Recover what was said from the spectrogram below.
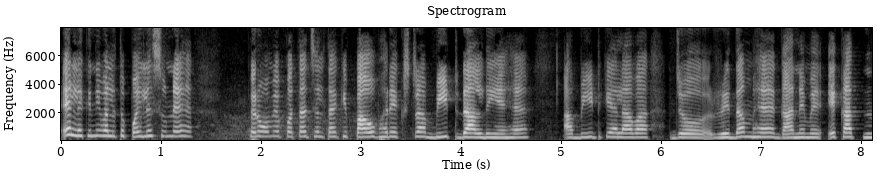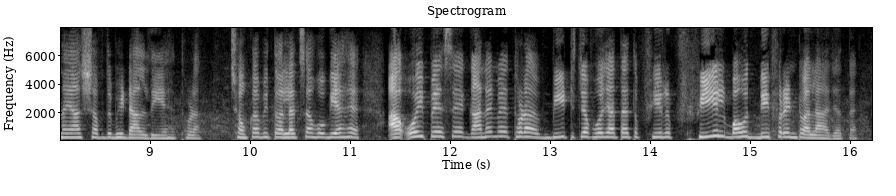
ए लेकिन ये वाले तो पहले सुने हैं। फिर हमें पता चलता है कि पाव भर एक्स्ट्रा बीट डाल दिए हैं। अब बीट के अलावा जो रिदम है, गाने में एक आध नया शब्द भी डाल दिए हैं थोड़ा। छौका भी तो अलग सा हो गया है। आ वही पे से गाने में थोड़ा बीट जब हो जाता है तो फिर फील बहुत डिफरेंट वाला आ जाता है।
